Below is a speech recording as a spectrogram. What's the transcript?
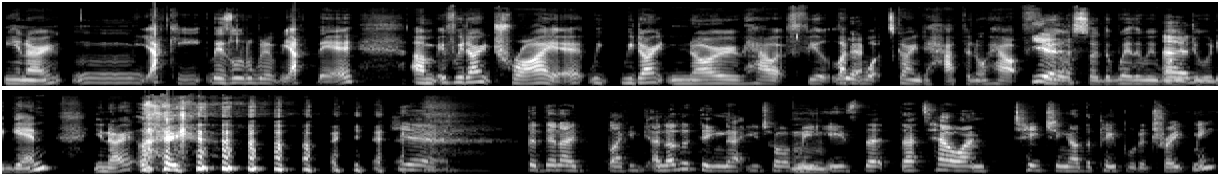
you know, mm, yucky, there's a little bit of yuck there. Um, if we don't try it, we we don't know how it feels, like Yeah. what's going to happen or how it Yeah. feels. So that whether we want to do it again, you know, like yeah. yeah but then i like another thing that you taught me Mm. is that that's how i'm teaching other people to treat me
